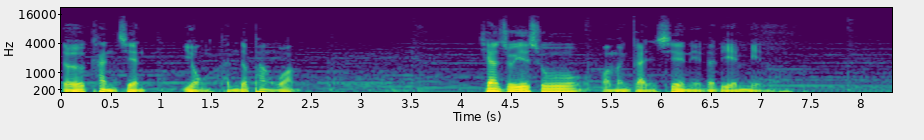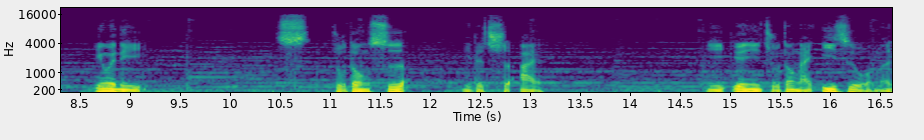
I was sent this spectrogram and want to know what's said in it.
得看见永恒的盼望。现在主耶稣，我们感谢你的怜悯哦，因为你。主动施你的慈爱，你愿意主动来医治我们，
